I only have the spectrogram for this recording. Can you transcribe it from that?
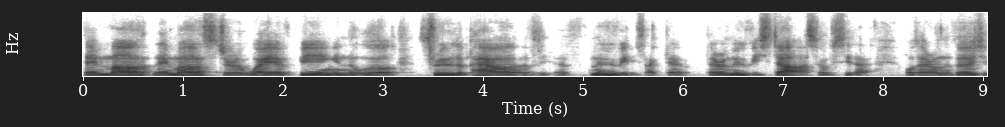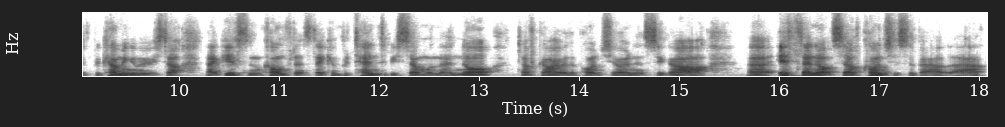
they ma- they master a way of being in the world through the power of, of movies. Like they're they're a movie star, so obviously that, or they're on the verge of becoming a movie star. That gives them confidence. They can pretend to be someone they're not. Tough guy with a poncho and a cigar. Uh, if they're not self-conscious about that,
